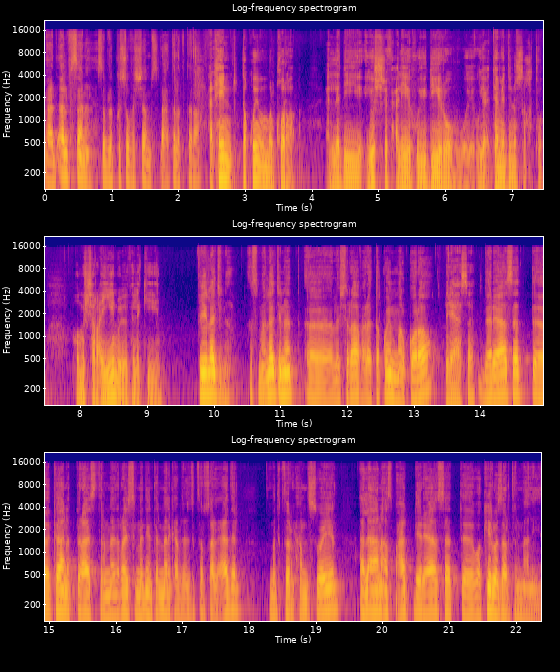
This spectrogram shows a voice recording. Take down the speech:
بعد ألف سنة أحسب لك كسوف الشمس لحظه الاقتران. الحين تقويم أم القرى الذي يشرف عليه ويديره وي- ويعتمد نسخته هم الشرعيين ولا الفلكيين؟ في لجنة اسمها لجنة آه، الإشراف على تقويم القرى برئاسة برئاسة آه، كانت برئاسة الم- رئيس مدينة الملك عبد العزيز الدكتور صالح العدل ثم الدكتور محمد السويل الآن أصبحت برئاسة آه، وكيل وزارة المالية.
